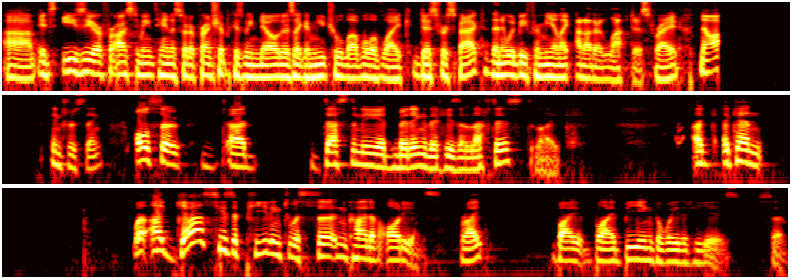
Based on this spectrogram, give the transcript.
um, it's easier for us to maintain a sort of friendship because we know there's like a mutual level of like disrespect than it would be for me and like another leftist, right? Now, Interesting. Also, uh, Destiny admitting that he's a leftist, like, again. Well, I guess he's appealing to a certain kind of audience, right? By by being the way that he is. So,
